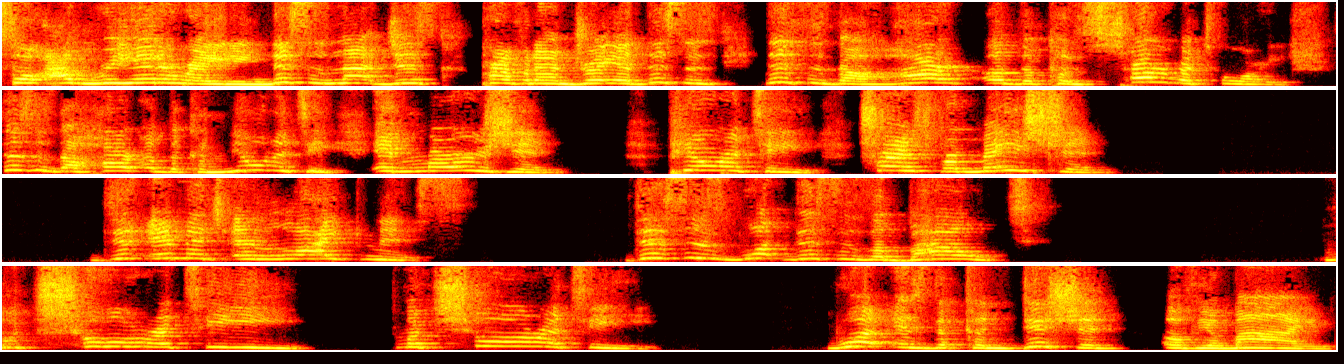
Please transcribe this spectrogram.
so I'm reiterating, this is not just Prophet Andrea. This is this is the heart of the conservatory. This is the heart of the community. Immersion, purity, transformation, the image and likeness. This is what this is about. Maturity, maturity. What is the condition of your mind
